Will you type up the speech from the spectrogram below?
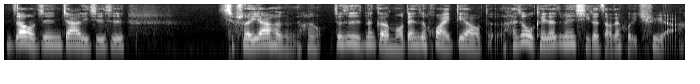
你知道我今天家里其实……”水压很很，就是那个某电是坏掉的，还是我可以在这边洗个澡再回去啊？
